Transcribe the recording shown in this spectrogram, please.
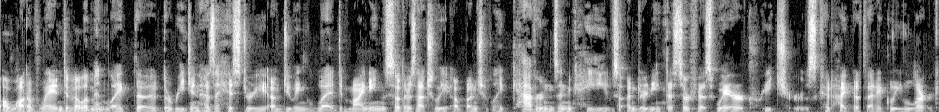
a lot of land development. Like the the region has a history of doing lead mining, so there's actually a bunch of like caverns and caves underneath the surface where creatures could hypothetically lurk.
